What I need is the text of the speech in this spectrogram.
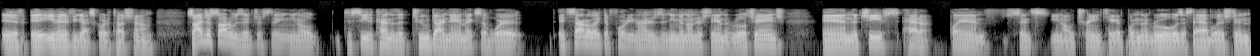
if even if you guys scored a touchdown. So I just thought it was interesting, you know, to see the kind of the two dynamics of where it sounded like the 49ers didn't even understand the rule change and the Chiefs had a plan since, you know, training camp when the rule was established and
